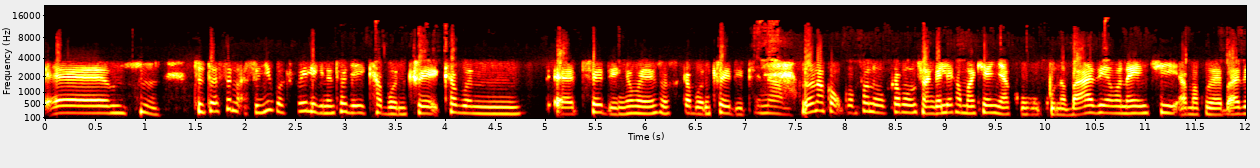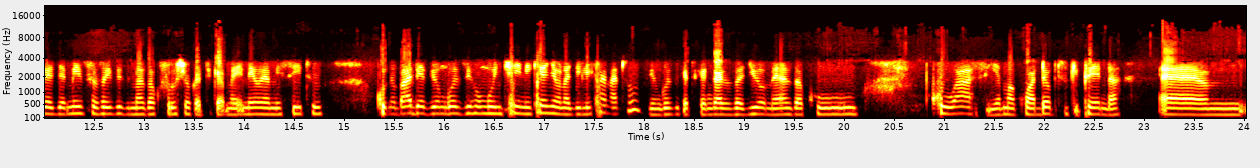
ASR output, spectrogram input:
um, hmm, tutasema sijui kwa Kiswahili kinatoja hii carbon cre, carbon uh, trading ama inaitwa carbon credit. Unaona, kwa, kwa mfano kama utaangalia kama Kenya ku, kuna baadhi ya wananchi ama kuna baadhi ya jamii sasa hivi zimeanza kufurushwa katika maeneo ya misitu. Kuna baadhi ya viongozi humu nchini Kenya wanajulikana tu, viongozi katika ngazi za juu wameanza ku, kuasi ama kuadopt ukipenda um,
